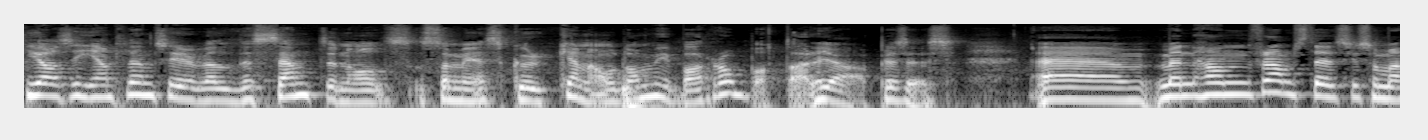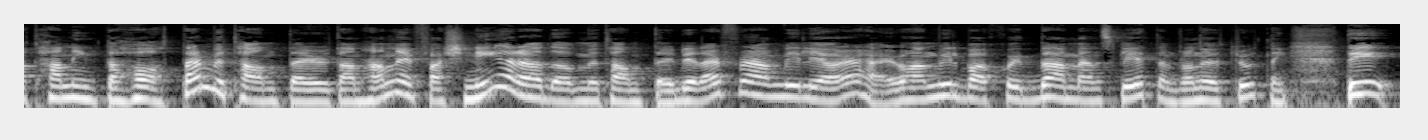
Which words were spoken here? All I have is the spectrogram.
Ja, så egentligen så är det väl The Sentinels som är skurkarna och de är ju bara robotar. Ja, precis. Ehm, men han framställs ju som att han inte hatar mutanter utan han är fascinerad av mutanter. Det är därför han vill göra det här och han vill bara skydda mänskligheten från utrotning. Det,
